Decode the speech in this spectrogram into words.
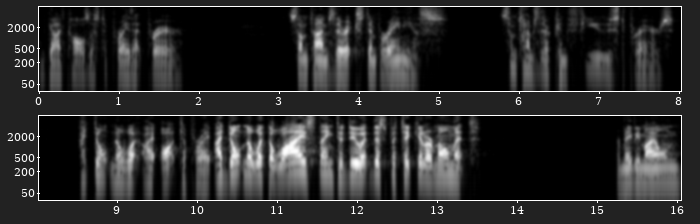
And God calls us to pray that prayer. Sometimes they're extemporaneous. Sometimes they're confused prayers. I don't know what I ought to pray. I don't know what the wise thing to do at this particular moment. Or maybe my own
